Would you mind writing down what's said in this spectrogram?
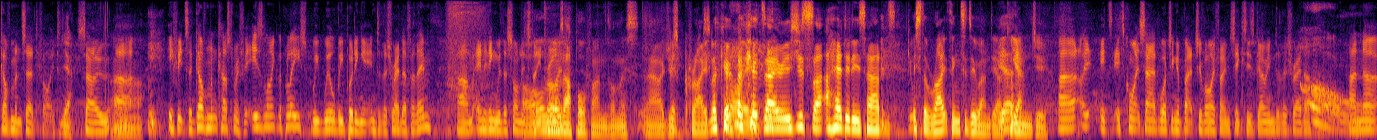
government certified. Yeah. So uh, Ah. if it's a government customer, if it is like the police, we will be putting it into the shredder for them. Um, anything with a solid state drive. All those Apple fans on this now are just crying. Look at crying. look at Dave. He's just like a head his hands. It's the right thing to do, Andy. I Yeah. commend you. Uh, it's it's quite sad watching a batch of iPhone sixes go into the shredder. Oh. And uh,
